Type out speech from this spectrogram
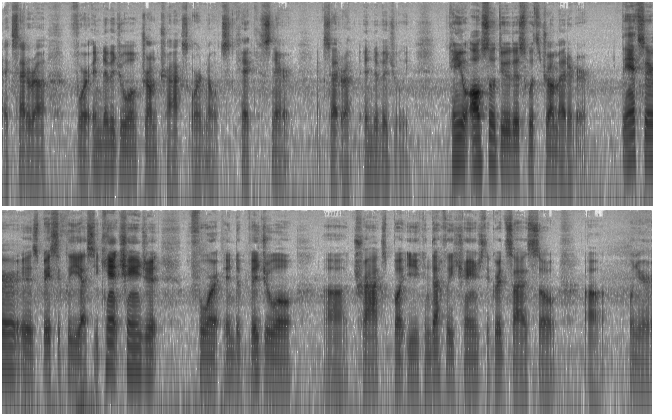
etc for individual drum tracks or notes, kick, snare, etc. individually. Can you also do this with drum editor? The answer is basically yes. You can't change it for individual uh, tracks, but you can definitely change the grid size. So uh, when you're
